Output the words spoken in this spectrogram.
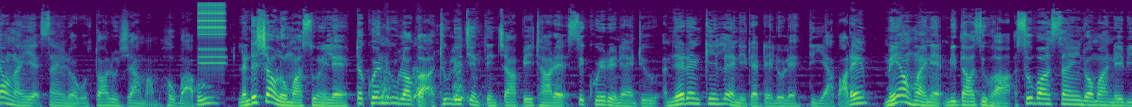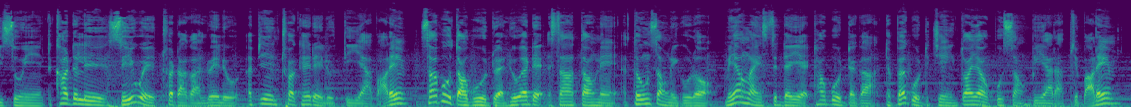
ရောက်နိုင်ရဲ့စိုင်တော်ကိုတွားလို့ရမှာမဟုတ်ပါဘူး။လန်တလျှောက်လုံးမှာဆိုရင်လည်းတက်ခွဲနှစ်ခုလောက်ကအထူးလေးကျင့်တင် जा ပေးထားတဲ့စစ်ခွေးတွေနဲ့အတူအမြဲတမ်းကင်းလှည့်နေတတ်တယ်လို့လည်းသိရပါတယ်။မင်းအောင်လှိုင်နဲ့မိသားစုဟာအဆိုပါစိုင်တော်မှာနေပြီးဆိုရင်တစ်ခါတလေဈေးဝယ်ထွက်တာကလွဲလို့အပြင်ထွက်ခဲ့တယ်လို့သိရပါတယ်။စားဖို့တောက်ဖို့အတွက်လိုအပ်တဲ့အစားအသောက်နဲ့အသုံးဆောင်တွေကိုတော့မင်းအောင်လှိုင်စစ်တပ်ရဲ့ထောက်ဖို့တက်ကတပတ်ကိုတစ်ကြိမ်တွားရောက်ပို့ဆောင်ပေးရတာဖြစ်ပါတယ်။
